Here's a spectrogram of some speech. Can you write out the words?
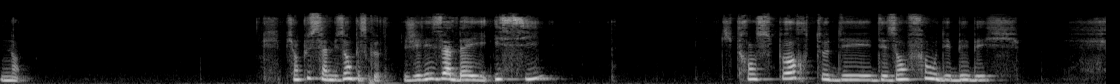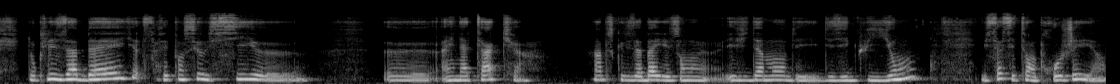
Non. Puis en plus, c'est amusant parce que j'ai les abeilles ici qui transportent des, enfants ou des bébés. Donc les abeilles, ça fait penser aussi euh, euh, à une attaque. Hein, parce que les abeilles, elles ont évidemment des, aiguillons. Mais ça, c'était en projet. Hein.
